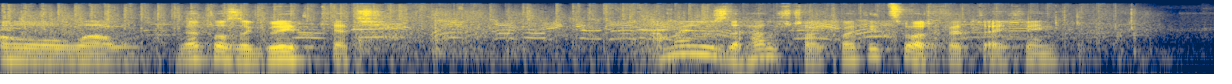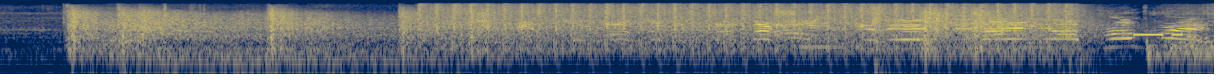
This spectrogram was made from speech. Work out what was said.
moving! Oh wow, that was a great catch. I might use the half track, but it's worth it, I think. Maschinengewehr denying our progress!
